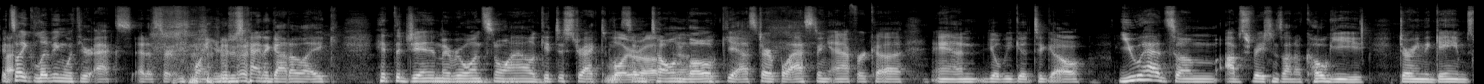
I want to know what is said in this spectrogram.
It's like living with your ex at a certain point. You just kind of gotta like hit the gym every once in a while, get distracted with some up, tone yeah. loke, yeah, start blasting Africa, and you'll be good to go. You had some observations on Okogie during the games.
